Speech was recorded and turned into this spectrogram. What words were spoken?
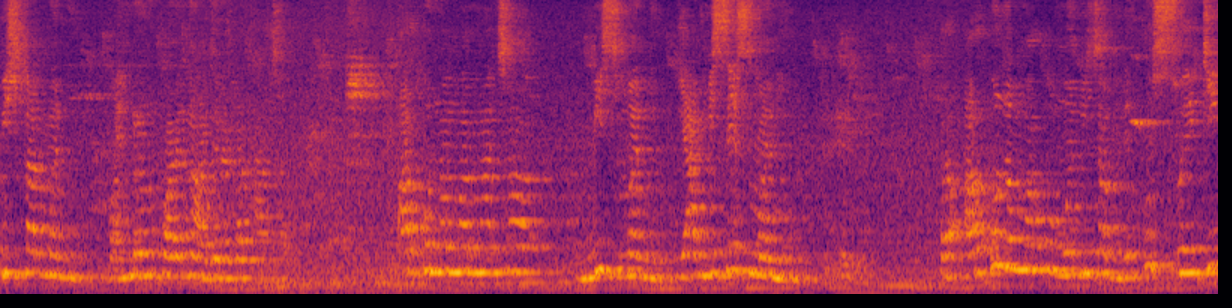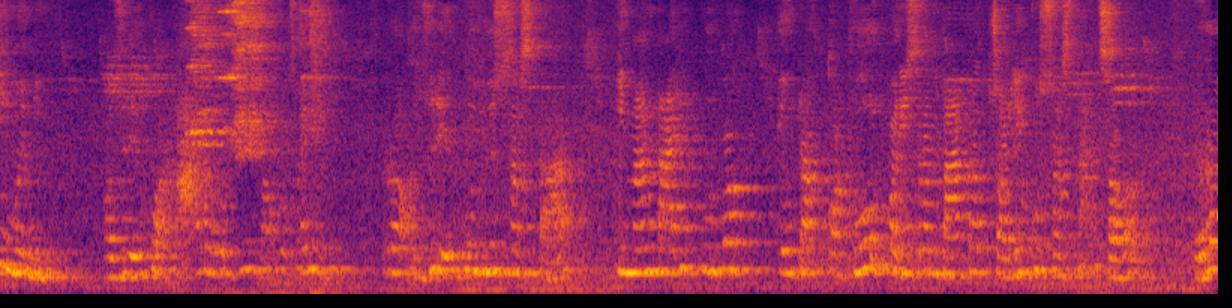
मिस्टर मनी भनिरहनु परेन हजुरहरूलाई थाहा छ अर्को नम्बरमा छ मिस मनी या मिसेस मनी. र अर्को नम्बरको मनी. छ भनेको स्वेटिङ मनी हजुरहरूको वर्किङ भएको छैन र हजुरहरूको यो संस्था इमान्दारीपूर्वक एउटा कठोर परिश्रमबाट चलेको संस्था छ र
